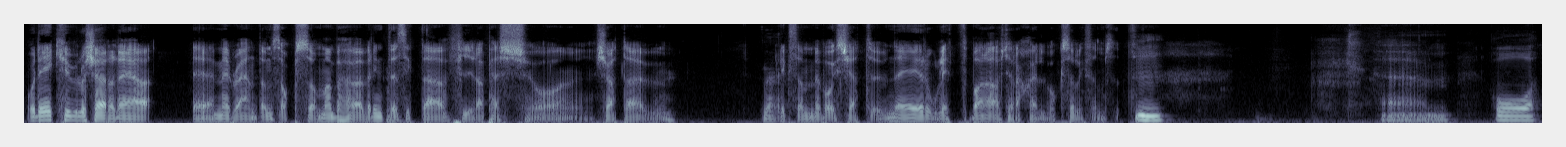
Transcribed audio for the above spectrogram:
Och det är kul att köra det eh, med randoms också. Man behöver inte sitta fyra pers och köta Nej. liksom med voice chat. Det är roligt bara att köra själv också liksom. Så att... Mm. Ehm, och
